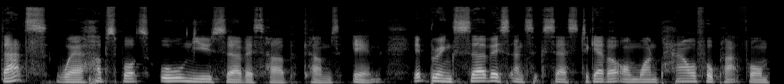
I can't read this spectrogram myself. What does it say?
That's where HubSpot's all new Service Hub comes in. It brings service and success together on one powerful platform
